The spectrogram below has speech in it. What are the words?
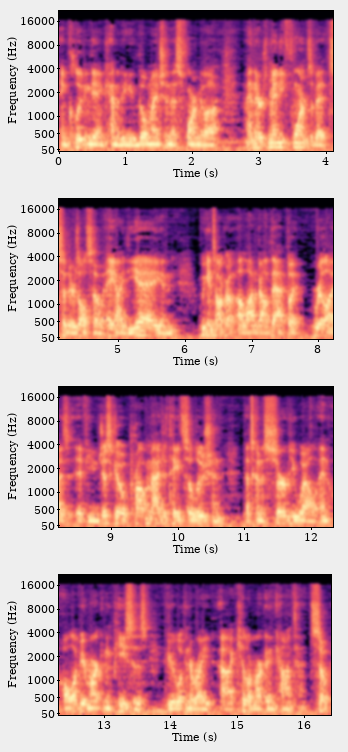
including Dan Kennedy. They'll mention this formula, and there's many forms of it. So there's also AIDA, and we can talk a lot about that. But realize if you just go problem, agitate, solution, that's going to serve you well in all of your marketing pieces if you're looking to write uh, killer marketing content. So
